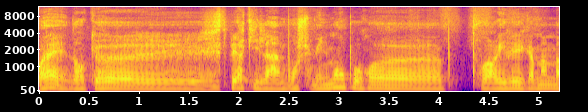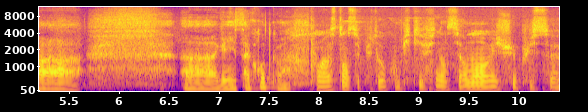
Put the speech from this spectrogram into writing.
Ouais, donc euh, j'espère qu'il a un bon cheminement pour, euh, pour arriver quand même à à gagner sa croûte. Quoi. Pour l'instant, c'est plutôt compliqué financièrement. Je suis plus, euh,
